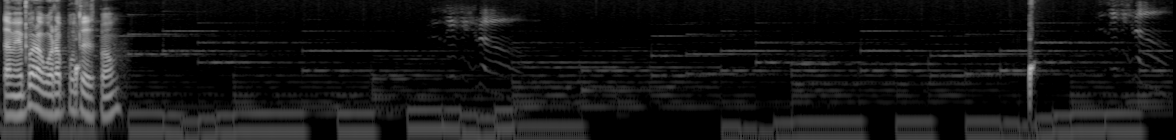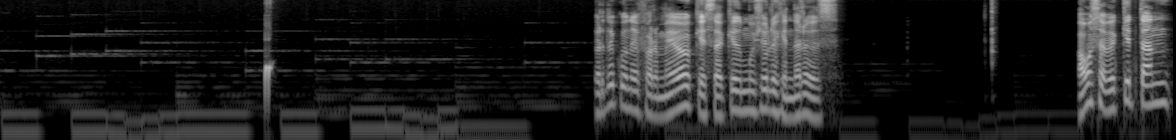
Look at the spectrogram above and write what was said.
También para guardar punto de spawn. Suerte con el farmeo que saques muchos legendarios. Vamos a ver qué tan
